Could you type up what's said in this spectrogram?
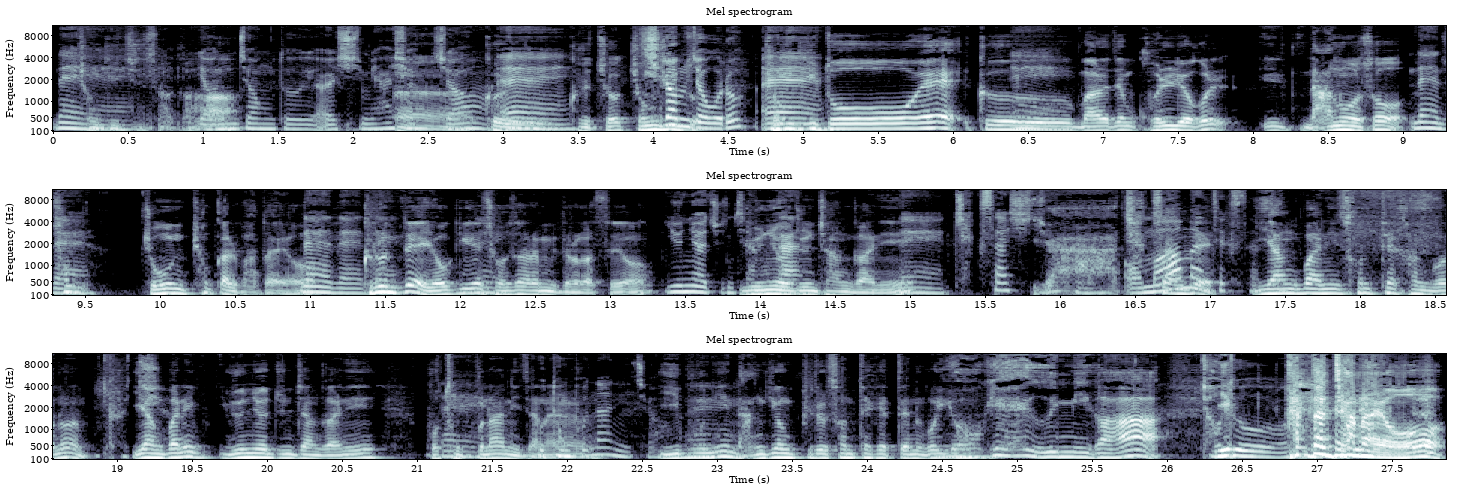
네. 경기지사가. 연정도 열심히 하셨죠. 아, 그, 네. 그렇죠. 경기도, 실험적으로? 네. 경기도의 그 네. 말하자면 권력을 이- 나누어서 네, 네. 성- 좋은 평가를 받아요. 네, 네, 그런데 여기에 네. 저 사람이 들어갔어요. 윤여준 장관. 윤여준 장관이 네, 책 사시죠. 야, 어마어마한 책사인데 책사. 이 양반이 선택한 거는 이 양반이 윤여준 장관이 보통뿐 네, 아니잖아요. 보통뿐 아니죠. 이분이 네. 남경필을 선택했다는 거 요게 의미가 저도. 이게 간단찮아요.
